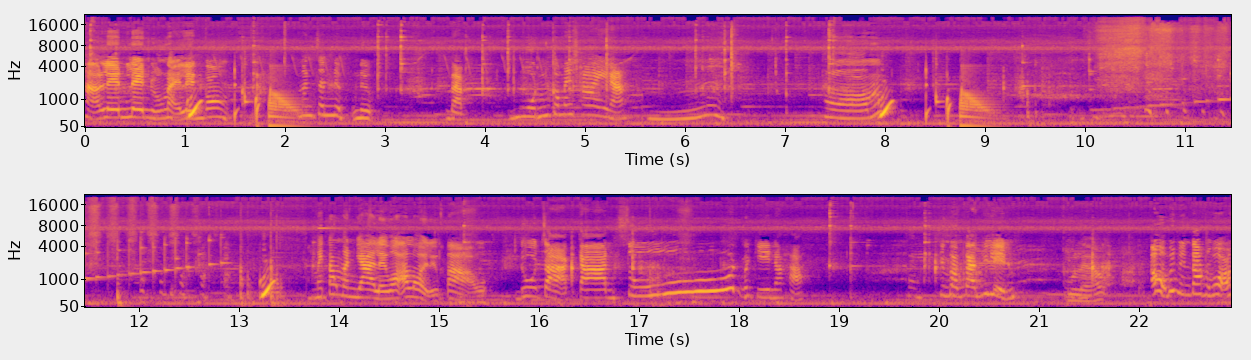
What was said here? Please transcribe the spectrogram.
หาเลนเลนอยู่ตรงไหนเลนกล้อง มันจะหนึบหนึบแบบวุ้นก็ไม่ใช่นะอืมหอม ไม่ต้องบรรยายเลยว่าอร่อยหรือเปล่า ดูจากการซูดเมื่อกี้นะคะชิมพร้อมกันพี่หลินำหมดแล้วเอ้าพี่หลินตามเขาบอก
